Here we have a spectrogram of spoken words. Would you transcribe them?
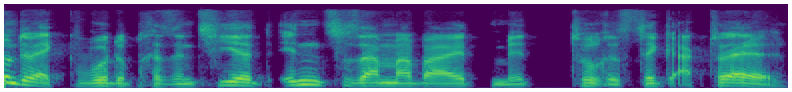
Und Weg wurde präsentiert in Zusammenarbeit mit Touristik aktuell.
